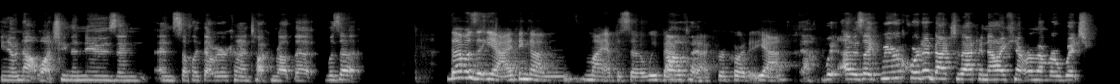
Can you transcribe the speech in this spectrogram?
you know not watching the news and and stuff like that. We were kind of talking about that. Was that that was it. Yeah, I think on my episode we back okay. to back recorded. Yeah. Yeah. I was like, we recorded back to back, and now I can't remember which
